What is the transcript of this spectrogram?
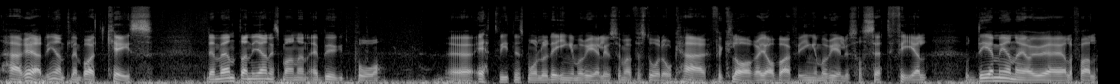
här är det egentligen bara ett case den väntande gärningsmannen är byggd på eh, ett vittnesmål och det är Inge Morelius som jag förstår det och här förklarar jag varför Inge Morelius har sett fel. Och det menar jag ju är i alla fall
